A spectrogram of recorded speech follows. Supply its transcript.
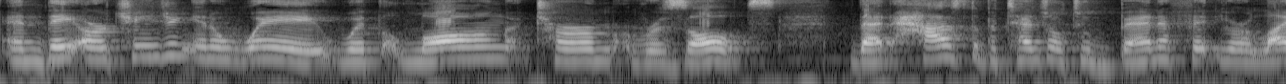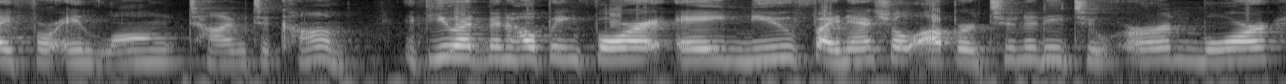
and they are changing in a way with long term results that has the potential to benefit your life for a long time to come. If you had been hoping for a new financial opportunity to earn more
